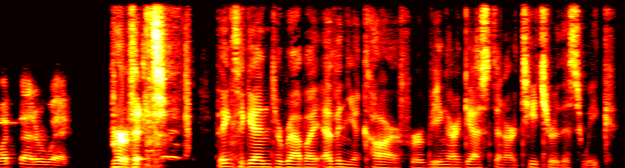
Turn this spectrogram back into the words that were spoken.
What better way? Perfect. Thanks again to Rabbi Evan Yakar for being our guest and our teacher this week.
